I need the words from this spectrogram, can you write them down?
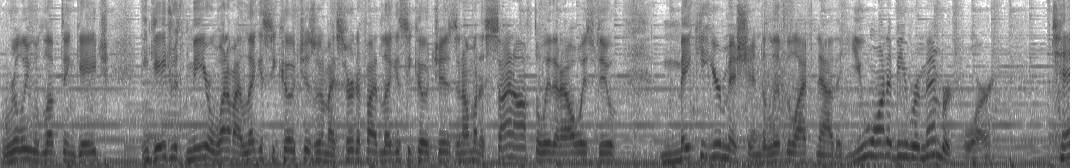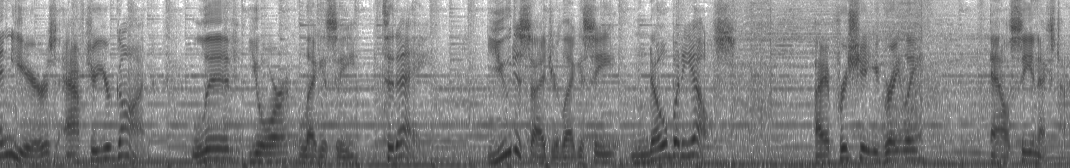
Really would love to engage. Engage with me or one of my legacy coaches, one of my certified legacy coaches. And I'm going to sign off the way that I always do. Make it your mission to live the life now that you want to be remembered for 10 years after you're gone. Live your legacy today. You decide your legacy, nobody else. I appreciate you greatly, and I'll see you next time.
